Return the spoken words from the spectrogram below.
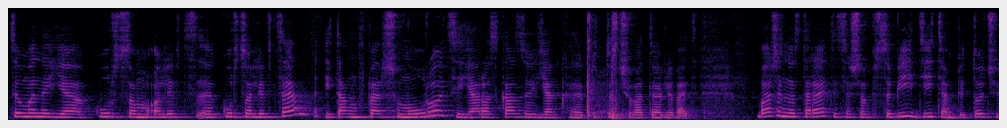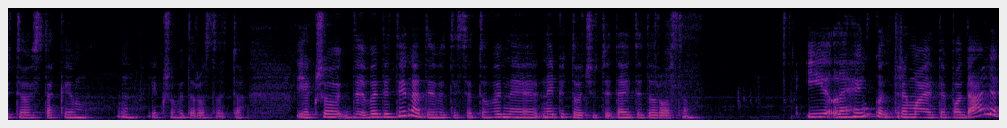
Це у мене є курсом олівц... е, курс олівцем, і там в першому уроці я розказую, як підточувати олівець. Бажано старайтеся, щоб собі і дітям підточуйте ось таким, якщо ви дорослий, то якщо ви дитина дивитеся, то ви не, не підточуйте, дайте дорослим. І легенько тримаєте подалі,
